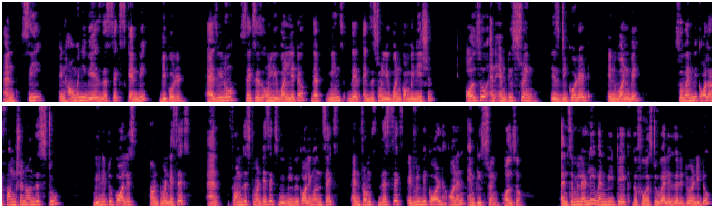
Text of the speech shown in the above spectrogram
and see in how many ways the 6 can be decoded. As we know, 6 is only one letter. That means there exists only one combination. Also, an empty string is decoded in one way. So when we call our function on this 2, we need to call it on 26 and from this 26 we will be calling on 6 and from this 6 it will be called on an empty string also. And similarly when we take the first two values that is 22,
